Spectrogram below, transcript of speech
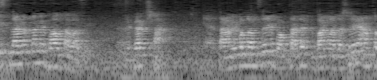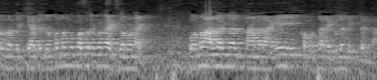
ইসলামের নামে ভাওতাবাজি, ব্যবসা। তা আমি বললাম যে বক্তাদের বাংলাদেশে আন্তর্জাতিক খ্যাতি সম্পন্ন মুখস্থরে কোনো একজনও নাই। কোন আলমের নামের আগে এই খবরদার এগুলো লিখবেন না।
